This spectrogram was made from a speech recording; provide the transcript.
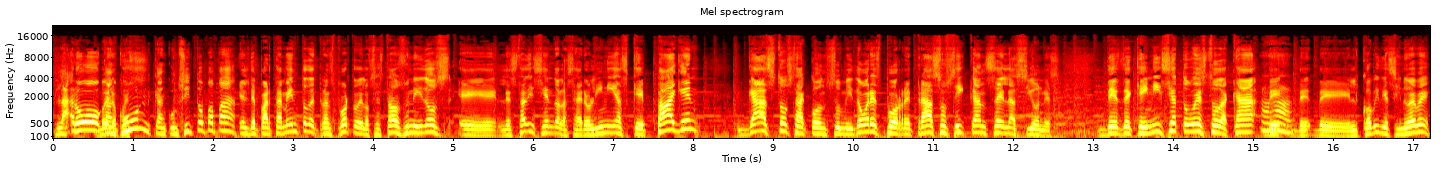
Claro, Bueno, Cancún, pues, Cancuncito, papá. El Departamento de Transporte de los Estados Unidos eh, le está diciendo a las aerolíneas que paguen gastos a consumidores por retrasos y cancelaciones. Desde que inicia todo esto de acá, de- Ajá. de- del COVID-19,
